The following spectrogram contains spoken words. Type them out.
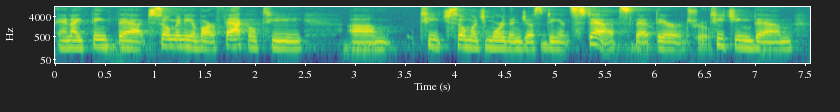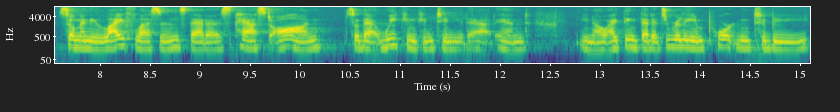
and I think that so many of our faculty um, teach so much more than just dance steps, that they're True. teaching them so many life lessons that is passed on so that we can continue that. And, you know, I think that it's really important to be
